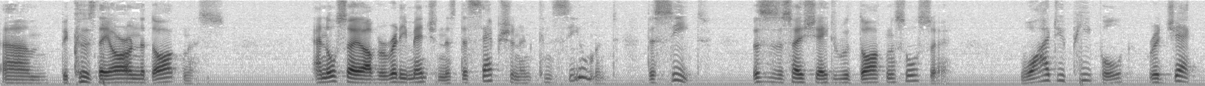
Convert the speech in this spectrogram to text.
um, because they are in the darkness. And also, I've already mentioned this deception and concealment, deceit. This is associated with darkness also. Why do people reject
